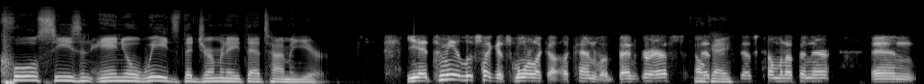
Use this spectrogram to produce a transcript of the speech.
cool season annual weeds that germinate that time of year. Yeah to me it looks like it's more like a, a kind of a bent grass okay. that's, that's coming up in there and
